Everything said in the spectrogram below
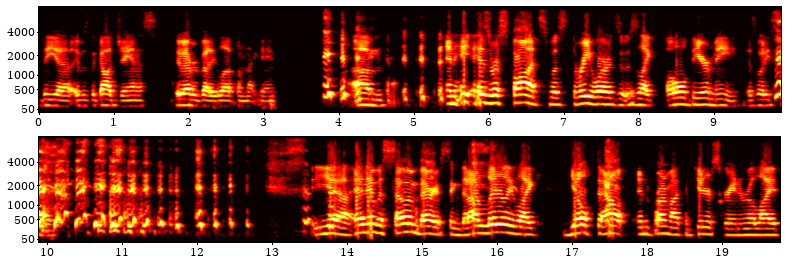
the uh, it was the god Janus who everybody loved on that game. Um, and he, his response was three words. It was like "Oh dear me" is what he said. yeah, and it was so embarrassing that I literally like yelped out in front of my computer screen in real life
